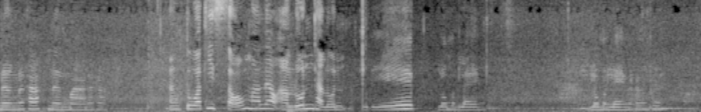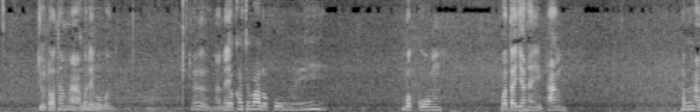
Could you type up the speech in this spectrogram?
หนึ่งนะคะหนึ่งมานะคะเอาตัวที่สองมาแล้วเอาลุ้นค่ะลุ้นเด็กลมมันแรง ลมมันแรงนะคะเพื่อนจุดเอาทั้งหนาบ่ได้บ่เบิ่งเออ นั่นๆแหละ เดี๋ยวเขาจะว่าเราโกงไงบ่โกงว่าแต่อย่าให้พังถ้าพัง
